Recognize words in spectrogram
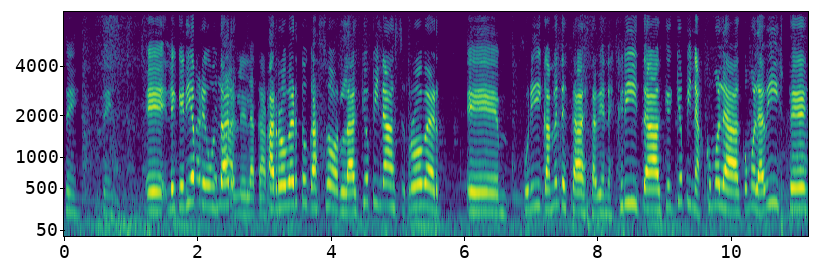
sí, sí. Eh, le quería preguntar a Roberto Cazorla. ¿Qué opinás, Robert, eh, jurídicamente está, está bien escrita. ¿Qué, qué opinas? ¿Cómo la, ¿Cómo la viste?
